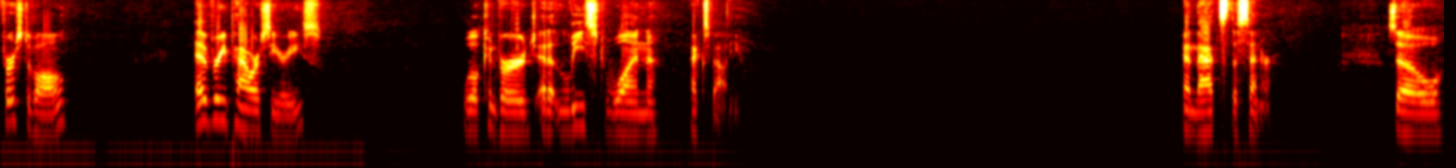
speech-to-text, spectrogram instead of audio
First of all, every power series will converge at at least one x value. And that's the center. So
